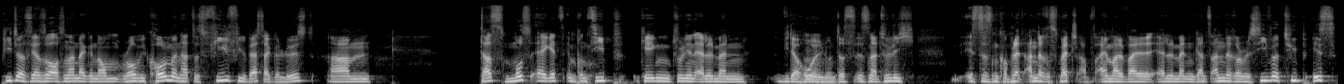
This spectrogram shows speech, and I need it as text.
Peters ja so auseinandergenommen. Roby Coleman hat es viel, viel besser gelöst. Ähm, das muss er jetzt im Prinzip gegen Julian Edelman wiederholen. Mhm. Und das ist natürlich ist es ein komplett anderes Matchup. Einmal, weil Edelman ein ganz anderer Receiver-Typ ist,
